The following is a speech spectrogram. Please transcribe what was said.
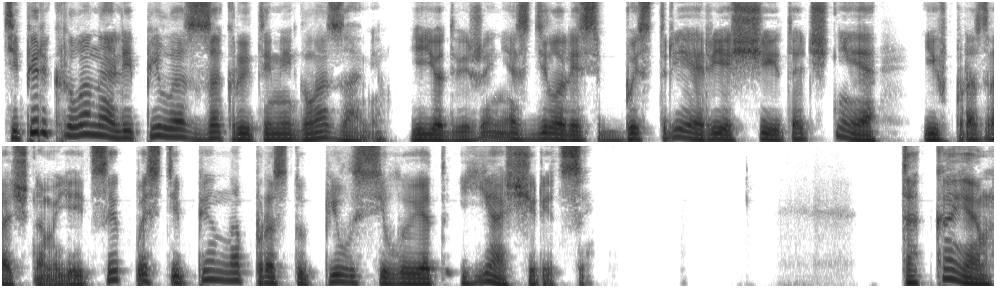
Теперь Крылана лепила с закрытыми глазами. Ее движения сделались быстрее, резче и точнее, и в прозрачном яйце постепенно проступил силуэт ящерицы. Такая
